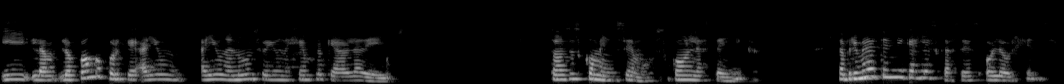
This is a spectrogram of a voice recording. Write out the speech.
y lo pongo porque hay un, hay un anuncio y un ejemplo que habla de ellos. Entonces comencemos con las técnicas. La primera técnica es la escasez o la urgencia.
